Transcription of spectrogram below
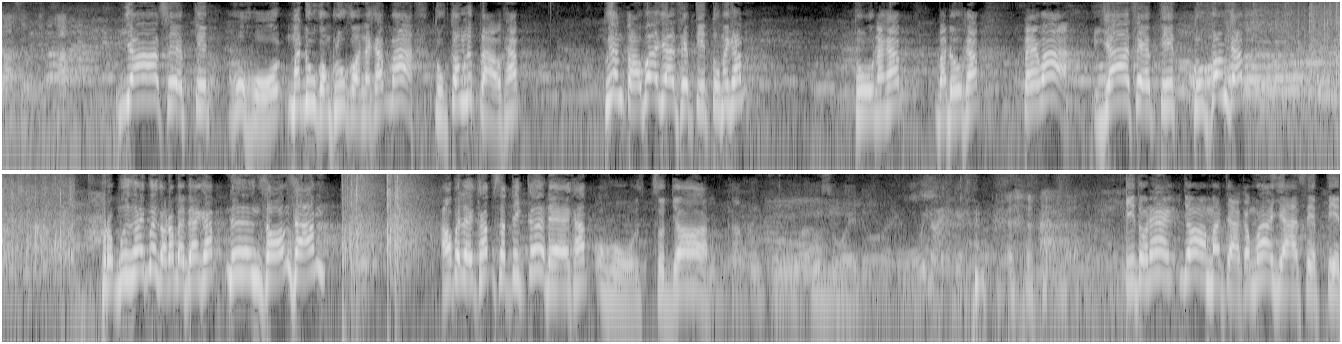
ยาเสพติดครับ ยาเสพติด โอ้โห มาดูของครูก่อนนะครับว่าถูกต้องหรือเปล่าครับ เพื่อนตอบว่ายาเสพติดถูกไหมครับ ถูกนะครับ มาดูครับ แปลว่ายาเสพติดถูกต้องครับปรบมือให้เพื่อนกับเราแบบแดงครับหนึ่งสองสามเอาไปเลยครับสติกเกอร์แดงครับ โอ้โห สุดยอด ครับคุณครูผู้สวยด้วย อีตัวแรกย่อมาจากคำว่ายาเสพติด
